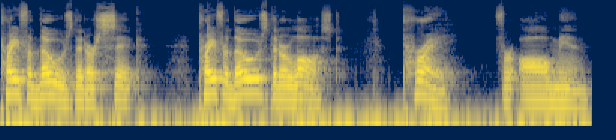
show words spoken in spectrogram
Pray for those that are sick. Pray for those that are lost. Pray for all men.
